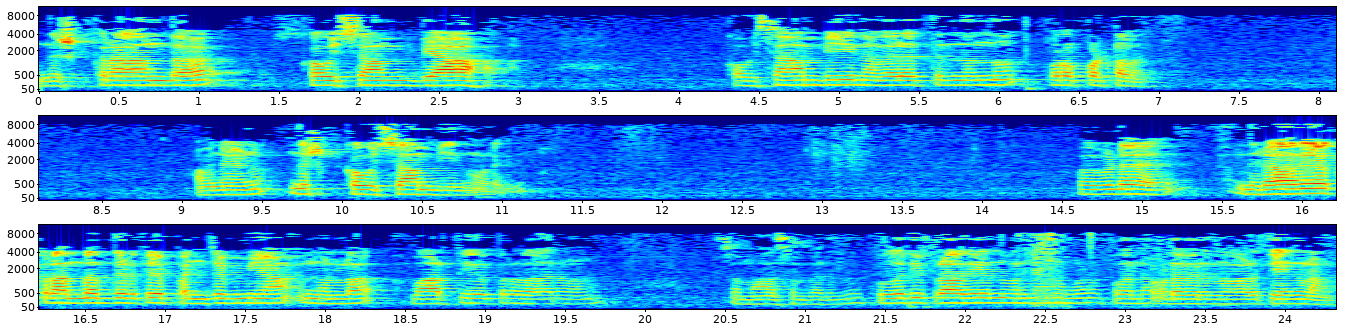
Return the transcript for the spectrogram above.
നിഷ്ക്രാന്ത കൗശാംബ്യാഹ കൗശാംബി നഗരത്തിൽ നിന്ന് പുറപ്പെട്ടവൻ. അവനാണ് നിഷ്കൗശാംബി എന്ന് പറയുന്നത്. ഇവിടെ നിരാതയ ക്രാന്തദ്രത്തെ പഞ്ചമ്യ എന്നുള്ള വാർത്തക പ്രകാരമാണ് സമാസം വരുന്നത്. പൂതി പ്രാതി എന്ന് പറഞ്ഞാലും കുഴപ്പമില്ല അവിടെ വരുന്ന വാർത്തകങ്ങളാണ്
